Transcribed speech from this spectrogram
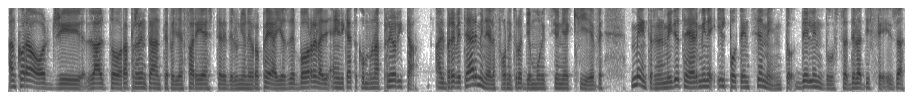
ancora oggi l'alto rappresentante per gli affari esteri dell'Unione Europea, Josep Borrell, ha indicato come una priorità al breve termine la fornitura di ammunizioni a Kiev, mentre nel medio termine il potenziamento dell'industria della difesa.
